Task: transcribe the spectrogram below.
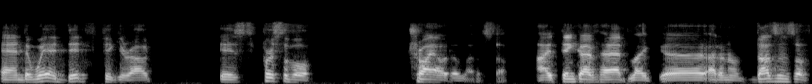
and the way I did figure out is first of all, try out a lot of stuff. I think I've had like uh, I don't know dozens of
